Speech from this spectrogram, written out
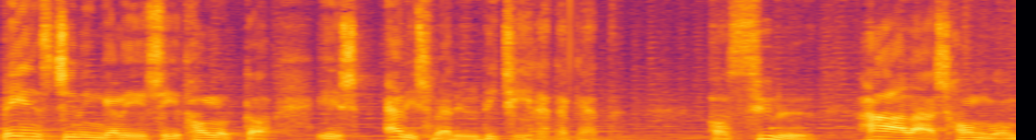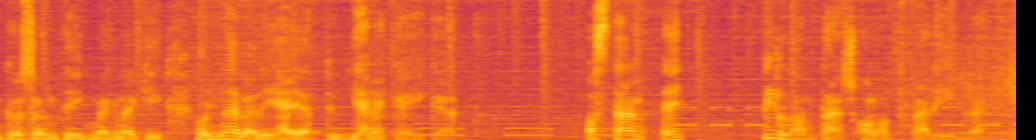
Pénzcsilingelését hallotta, és elismerő dicséreteket. A szülők hálás hangon köszönték meg neki, hogy neveli helyettük gyerekeiket. Aztán egy pillantás alatt felébredt.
